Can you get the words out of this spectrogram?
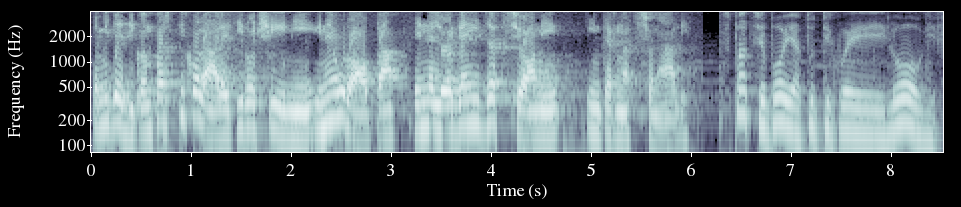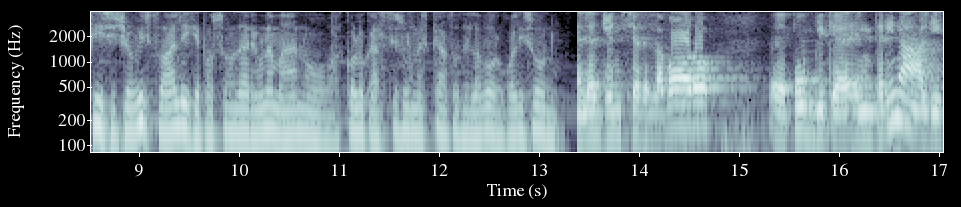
e mi dedico in particolare ai tirocini in Europa e nelle organizzazioni internazionali. Spazio poi a tutti quei luoghi fisici o virtuali che possono dare una mano a collocarsi sul mercato del lavoro. Quali sono? Le agenzie del lavoro, eh, pubbliche e interinali,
